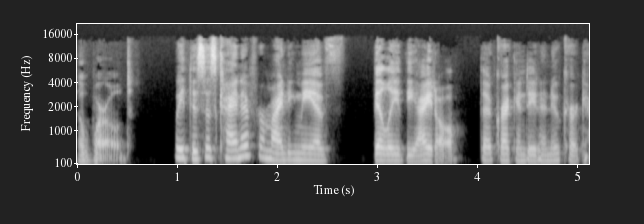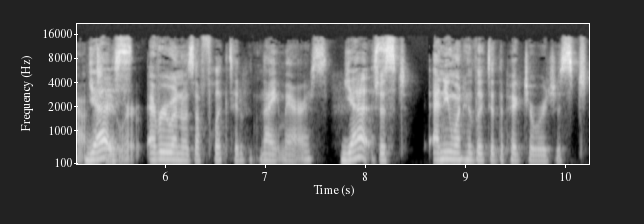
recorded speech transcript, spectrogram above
the world. Wait, this is kind of reminding me of Billy the Doll, the Greg and Dana Newkirk have Yes. too, where everyone was afflicted with nightmares. Yes. Just anyone who looked at the picture were just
